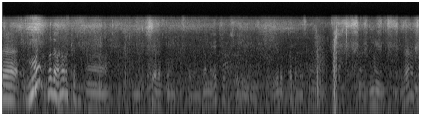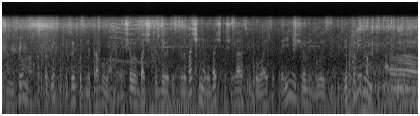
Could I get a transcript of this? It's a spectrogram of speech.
Е, Ми, ну давай, ну розкажи. А, Ще раз я вам моє прізвище Жулін. Я депутат обласної ради. Ми зараз організуємо автопробіг на підтримку Дмитра Булатова. Якщо ви бачите, дивитесь телебачення, ви бачите, що зараз відбувається в країні що відбулося. Відповідно, е,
